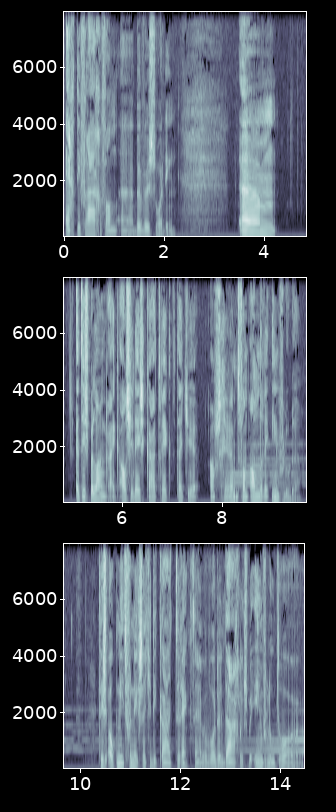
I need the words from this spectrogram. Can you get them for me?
echt die vragen van uh, bewustwording. Um, het is belangrijk als je deze kaart trekt dat je afschermt van andere invloeden. Het is ook niet voor niks dat je die kaart trekt. Hè. We worden dagelijks beïnvloed door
